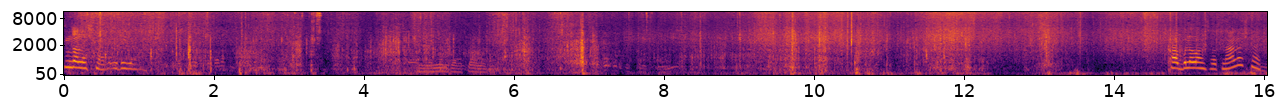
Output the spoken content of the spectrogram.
ఇంకా వచ్చినారు ఇది. డబ్బులో కొనుక్కుంటున్నా వచ్చినారు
